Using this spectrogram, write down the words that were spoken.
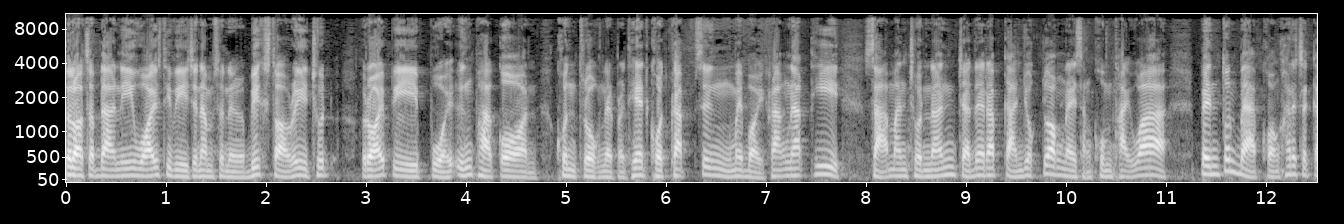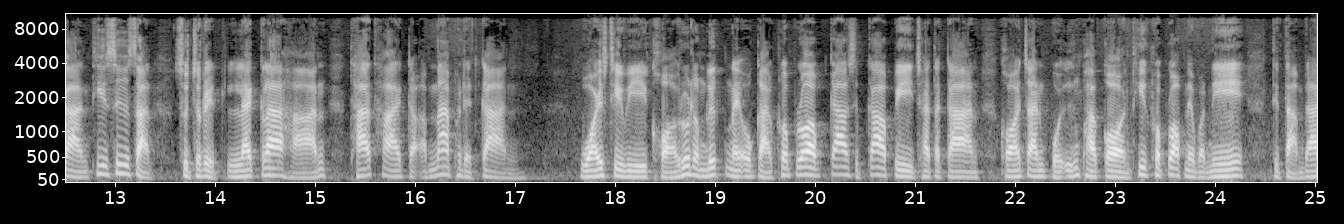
ตลอดสัปดาห์นี้ Voice TV จะนำเสนอ Big Story ชุดร้อยปีป่วยอึ้งพากร คนตรงในประเทศคดครับ ซึ่งไม่บ่อยครั้งนักที่สามัญชนนั้นจะได้รับการยกย่องในสังคมไทยว่า เป็นต้นแบบของข้าราชการที่ซื่อสัตย์สุจริตและกล้าหาญท้าทายกับอำนาจเผด็จการ Voice TV ขอร่วมรำลึกในโอกาสครบรอบ 99 ปีชาตการ ของอาจารย์ป่วยอึ้งพากรที่ครบรอบในวันนี้ ติดตามได้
